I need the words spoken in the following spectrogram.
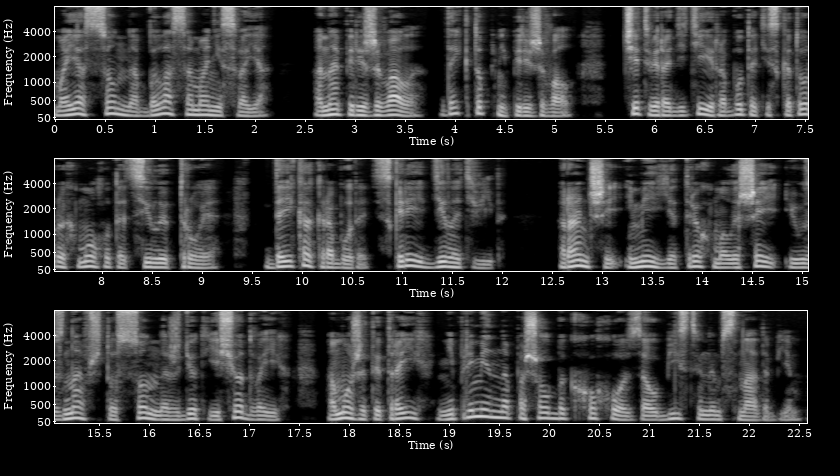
моя сонна была сама не своя. Она переживала, да и кто б не переживал. Четверо детей, работать из которых могут от силы трое. Да и как работать, скорее делать вид. Раньше, имея я трех малышей и узнав, что сонно ждет еще двоих, а может и троих, непременно пошел бы к Хохо за убийственным снадобьем.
